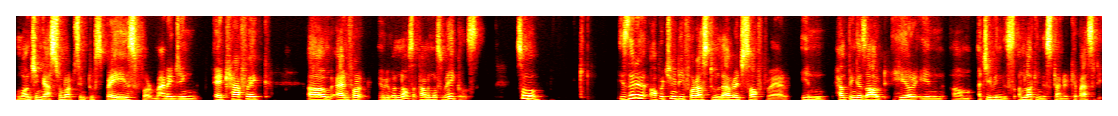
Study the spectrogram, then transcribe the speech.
launching astronauts into space, for managing air traffic, um, and for everyone knows autonomous vehicles. So is there an opportunity for us to leverage software in helping us out here in um, achieving this, unlocking this stranded capacity?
